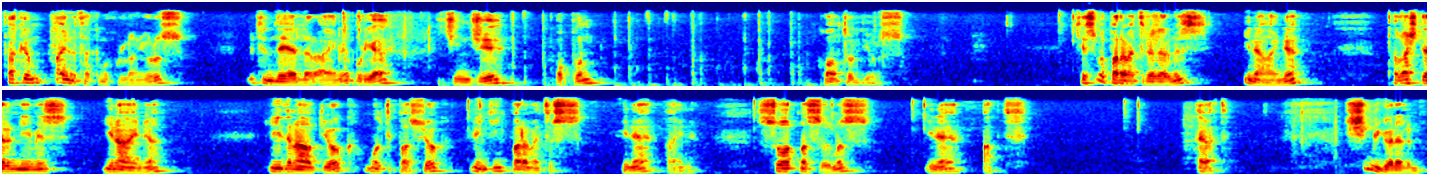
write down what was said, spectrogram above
Takım aynı takımı kullanıyoruz. Bütün değerler aynı. Buraya ikinci open kontur diyoruz. Kesme parametrelerimiz yine aynı. Talaş derinliğimiz yine aynı. Lead and out yok. Multipass yok. Linking parameters yine aynı. Soğutma sığımız yine aktif. Evet. Şimdi görelim.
